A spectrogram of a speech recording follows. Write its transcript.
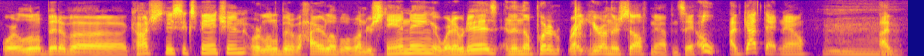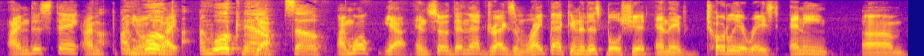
or a little bit of a consciousness expansion or a little bit of a higher level of understanding or whatever it is and then they'll put it right here on their self map and say oh i've got that now mm. I'm, I'm this thing i'm i'm you know, woke I, am woke now yeah, so i'm woke yeah and so then that drags them right back into this bullshit and they've totally erased any um,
